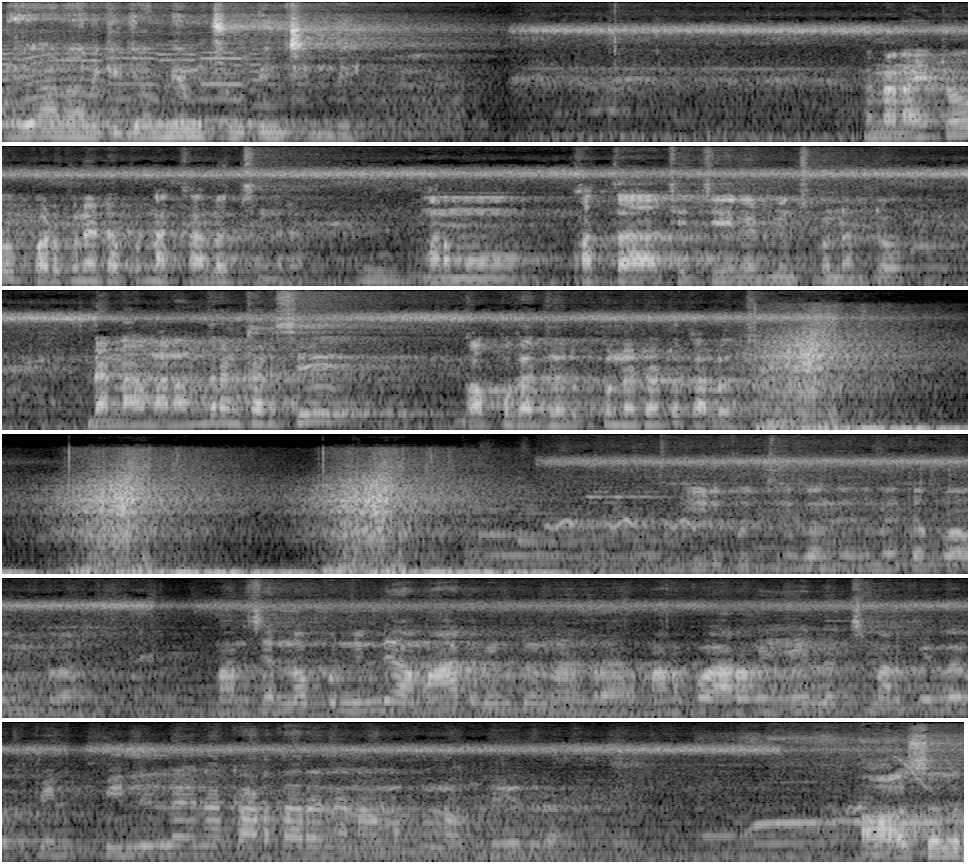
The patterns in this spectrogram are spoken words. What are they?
ప్రయాణానికి గమ్యం చూపించింది. నిన్న నైట్ పడుకునేటప్పుడు నాకు కళ వచ్చిందిరా. మనము కొత్త చర్చి నిర్మించుకున్నట్టు దాన్ని మనందరం కలిసి గొప్పగా జరుపుకునేటట్టు కళ వచ్చింది. వీడికి వచ్చిన కళ నిజమైతే బాగుందిరా. మన చిన్నప్పటి నుండి ఆ మాట వింటున్నాను రా మనకు అరవై ఏళ్ళు వచ్చి మన పిల్లలకి పెళ్ళిళ్ళైనా కడతారనే నమ్మకం నాకు లేదురా. ఆశలు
